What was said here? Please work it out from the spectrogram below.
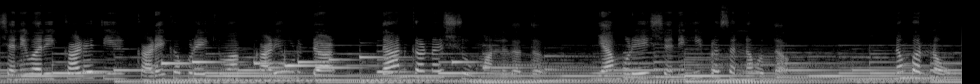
शनिवारी काळे तीळ काळे कपडे किंवा काळे उडीद डाळ दान करणं शुभ मानलं जातं. यामुळे शनीही प्रसन्न होतं. नंबर नऊ.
